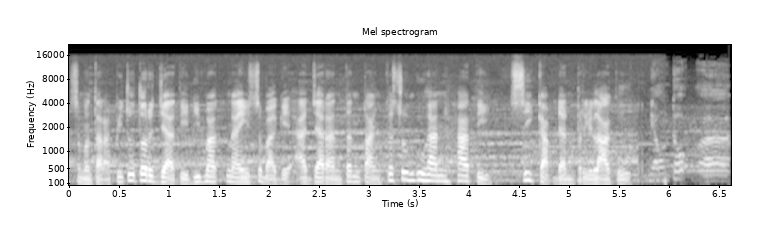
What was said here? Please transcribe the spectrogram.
Sementara pitutur jati dimaknai sebagai ajaran tentang kesungguhan hati, sikap, dan perilaku. Ya untuk uh,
